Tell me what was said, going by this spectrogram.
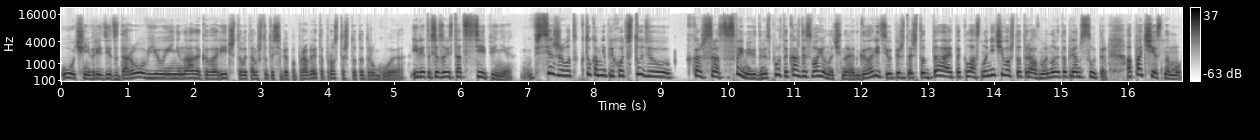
очень вредит здоровью, и не надо говорить, что вы там что-то себе поправляете, это просто что-то другое. Или это все зависит от степени. Все же вот, кто ко мне приходит в студию, каждый сразу со своими видами спорта, каждый свое начинает говорить и убеждать, что да, это класс, но ничего, что травмы, но это прям супер. А по-честному,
